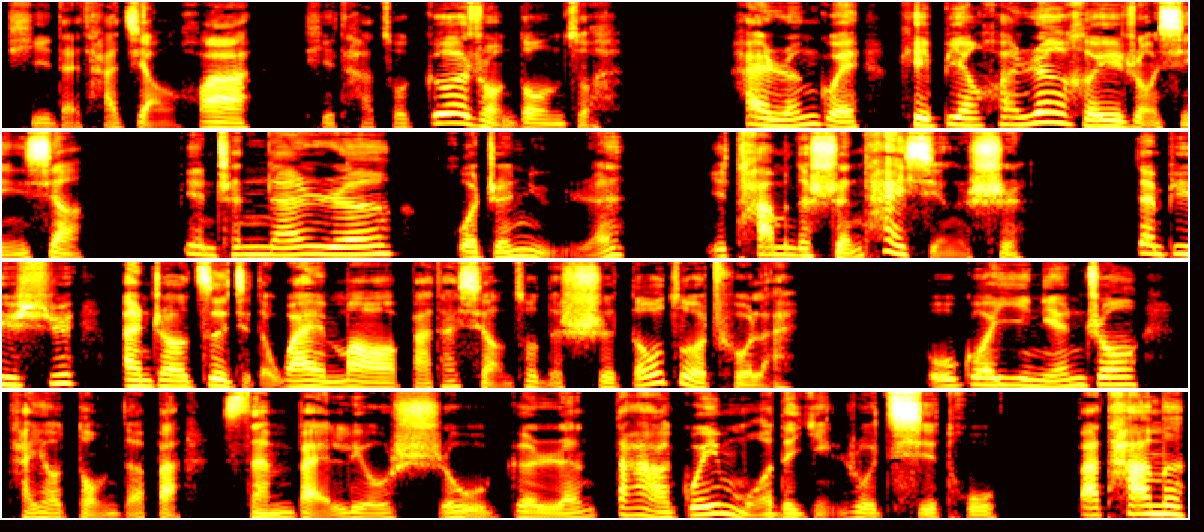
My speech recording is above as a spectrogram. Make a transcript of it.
替代他讲话，替他做各种动作。害人鬼可以变换任何一种形象，变成男人或者女人，以他们的神态形式，但必须按照自己的外貌，把他想做的事都做出来。不过一年中，他要懂得把三百六十五个人大规模的引入歧途，把他们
